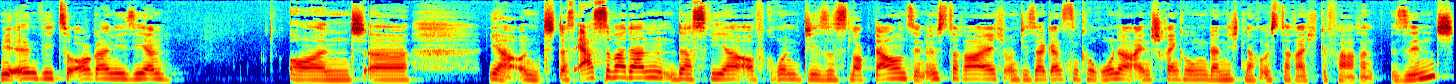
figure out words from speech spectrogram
mir irgendwie zu organisieren. Und äh, ja, und das erste war dann, dass wir aufgrund dieses Lockdowns in Österreich und dieser ganzen Corona-Einschränkungen dann nicht nach Österreich gefahren sind.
